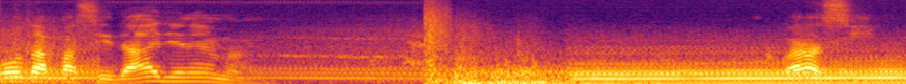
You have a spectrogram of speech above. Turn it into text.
voltar pra cidade, né, mano? Agora sim.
